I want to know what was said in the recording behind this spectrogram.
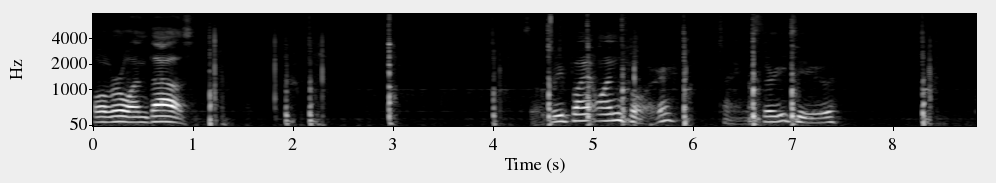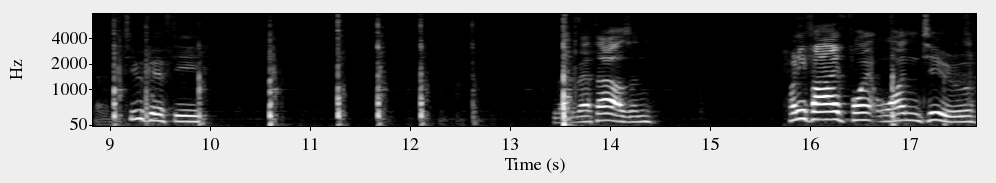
over 1,000. So 3.14 times 32 times 250 divided by 1,000 25.12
